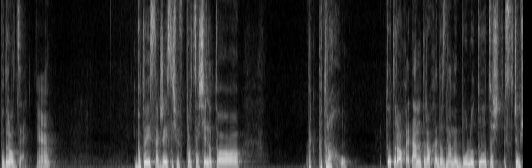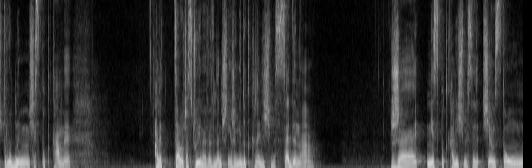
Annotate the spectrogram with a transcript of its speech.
po drodze, nie? Bo to jest tak, że jesteśmy w procesie, no to tak po trochu. Tu trochę, tam trochę doznamy bólu, tu coś z czymś trudnym się spotkamy, ale cały czas czujemy wewnętrznie, że nie dotknęliśmy sedna, że nie spotkaliśmy się z tą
